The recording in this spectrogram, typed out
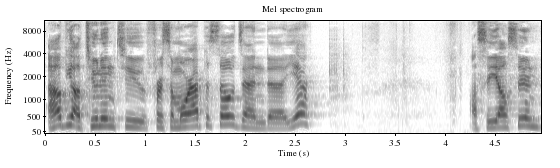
I hope y'all tune in to for some more episodes, and uh, yeah, I'll see y'all soon.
